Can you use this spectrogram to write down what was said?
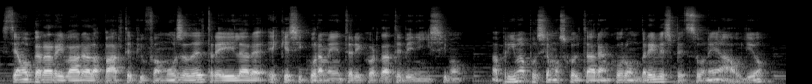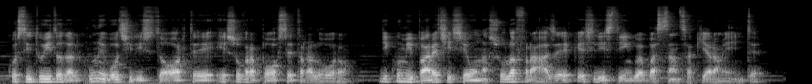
stiamo per arrivare alla parte più famosa del trailer e che sicuramente ricordate benissimo, ma prima possiamo ascoltare ancora un breve spezzone audio costituito da alcune voci distorte e sovrapposte tra loro, di cui mi pare ci sia una sola frase che si distingue abbastanza chiaramente.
